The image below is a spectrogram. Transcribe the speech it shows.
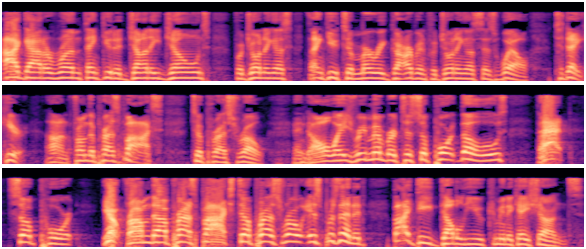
I gotta run. Thank you to Johnny Jones for joining us. Thank you to Murray Garvin for joining us as well today here on From the Press Box to Press Row. And always remember to support those that support you. From the Press Box to Press Row is presented by DW Communications.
